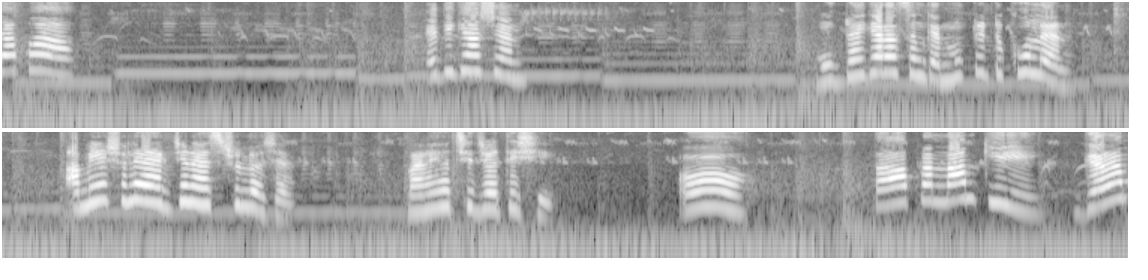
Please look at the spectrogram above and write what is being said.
জাপা এদিকে আসেন। মুখ ঢাকা রাখছেন কেন? মুখটা একটু খোলেন। আমি আসলে একজন অ্যাস্ট্রোলজার মানে হচ্ছে জ্যোতিষী। ও তা আপনার নাম কি? গ্রাম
